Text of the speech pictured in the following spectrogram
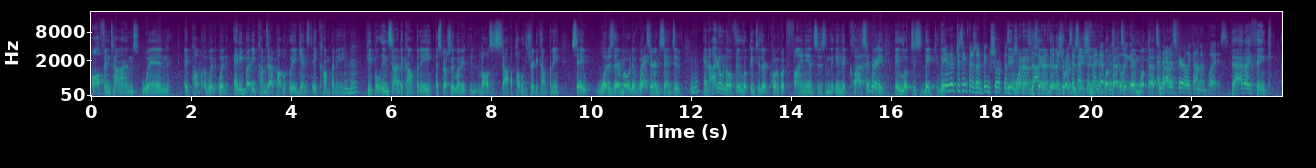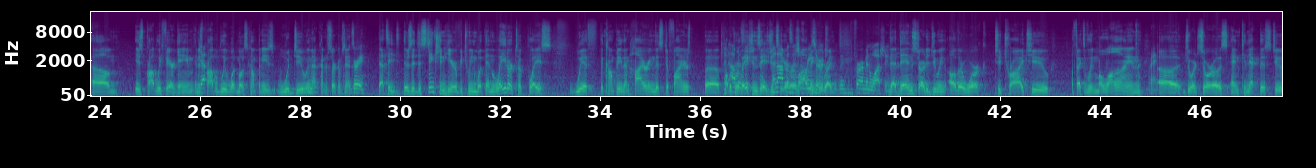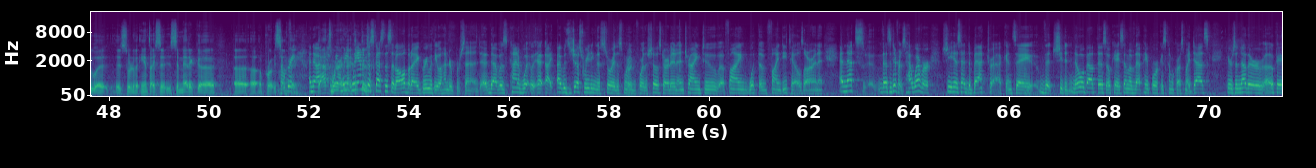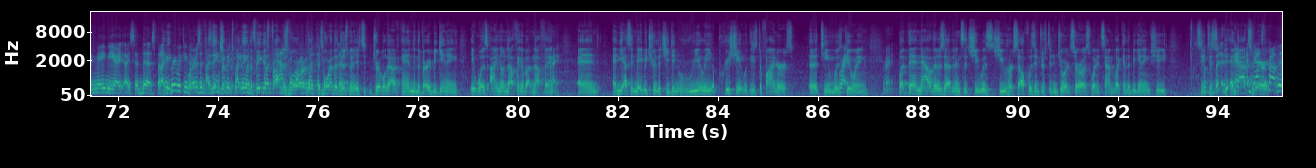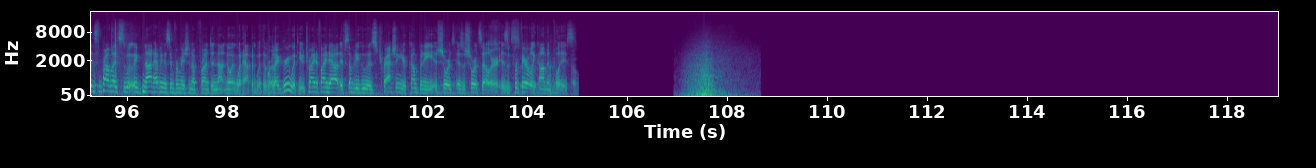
oftentimes when a pub, when, when anybody comes out publicly against a company, mm-hmm. people inside the company, especially when it involves a, stock, a, publicly traded company, say what is their motive, what's right. their incentive, mm-hmm. and I don't know if they look into their quote unquote finances in the in the classic way. They, they, look to they, they, they look to see if there's a big short position. They want to understand if there's a short position and what that's and what that's and about. And that is fairly commonplace. That I think. Um, is probably fair game and yep. is probably what most companies would do in mm-hmm. that kind of circumstance. Agree. That's a there's a distinction here between what then later took place with the company then hiring this definers uh, public opposi- relations agency or lobbying research right, firm in Washington that then started doing other work to try to effectively malign right. uh, George Soros and connect this to a, a sort of anti-Semitic uh, uh, approach. Something. Agree. And That's where we, we, we haven't discussed this at all, but I agree with you 100%. Uh, that was kind of what I, I was just reading this story this morning right. before the show started and trying to uh, find what the fine details are in it, and that's that's a difference. However, she has had to backtrack and say that she didn't know about this. Okay, some of that paperwork has come across my desk. Here's another. Uh, okay, maybe I, I said this, but I, I think, agree with you. Right. There is a distinction the, between I think the biggest problem is more that, more that there's been it's dribbled out, and in the very beginning, it was I know nothing about nothing nothing. Right. And and yes, it may be true that she didn't really appreciate what these definers uh, team was right. doing. Right. But then now there's evidence that she was she herself was interested in George Soros when it sounded like in the beginning she seemed to but, and that's, that's where the problem. It's the problem. It's like not having this information up front and not knowing what happened with it. Right. But I agree with you. Trying to find out if somebody who is trashing your company is short as a short seller is a fairly commonplace.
